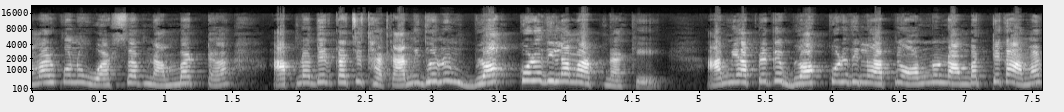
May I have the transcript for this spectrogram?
আমার কোনো হোয়াটসঅ্যাপ নাম্বারটা আপনাদের কাছে থাকে, আমি ধরুন ব্লক করে দিলাম আপনাকে, আমি আপনাকে ব্লক করে দিলাম, আপনি অন্য নাম্বার থেকে আমার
